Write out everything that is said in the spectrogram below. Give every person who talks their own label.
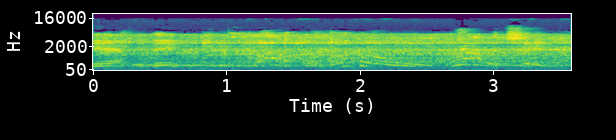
Speaker 1: they have today. Oh, Robertson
